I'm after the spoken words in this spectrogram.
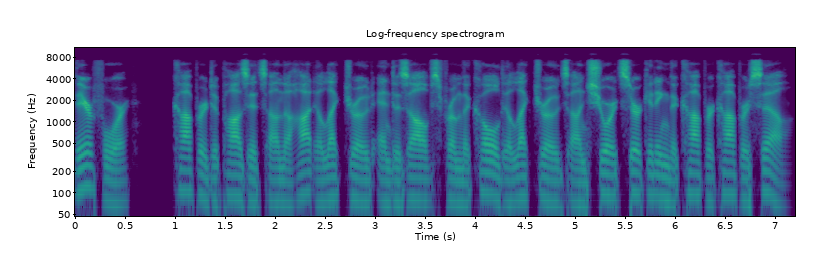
Therefore, copper deposits on the hot electrode and dissolves from the cold electrodes on short-circuiting the copper-copper cell.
